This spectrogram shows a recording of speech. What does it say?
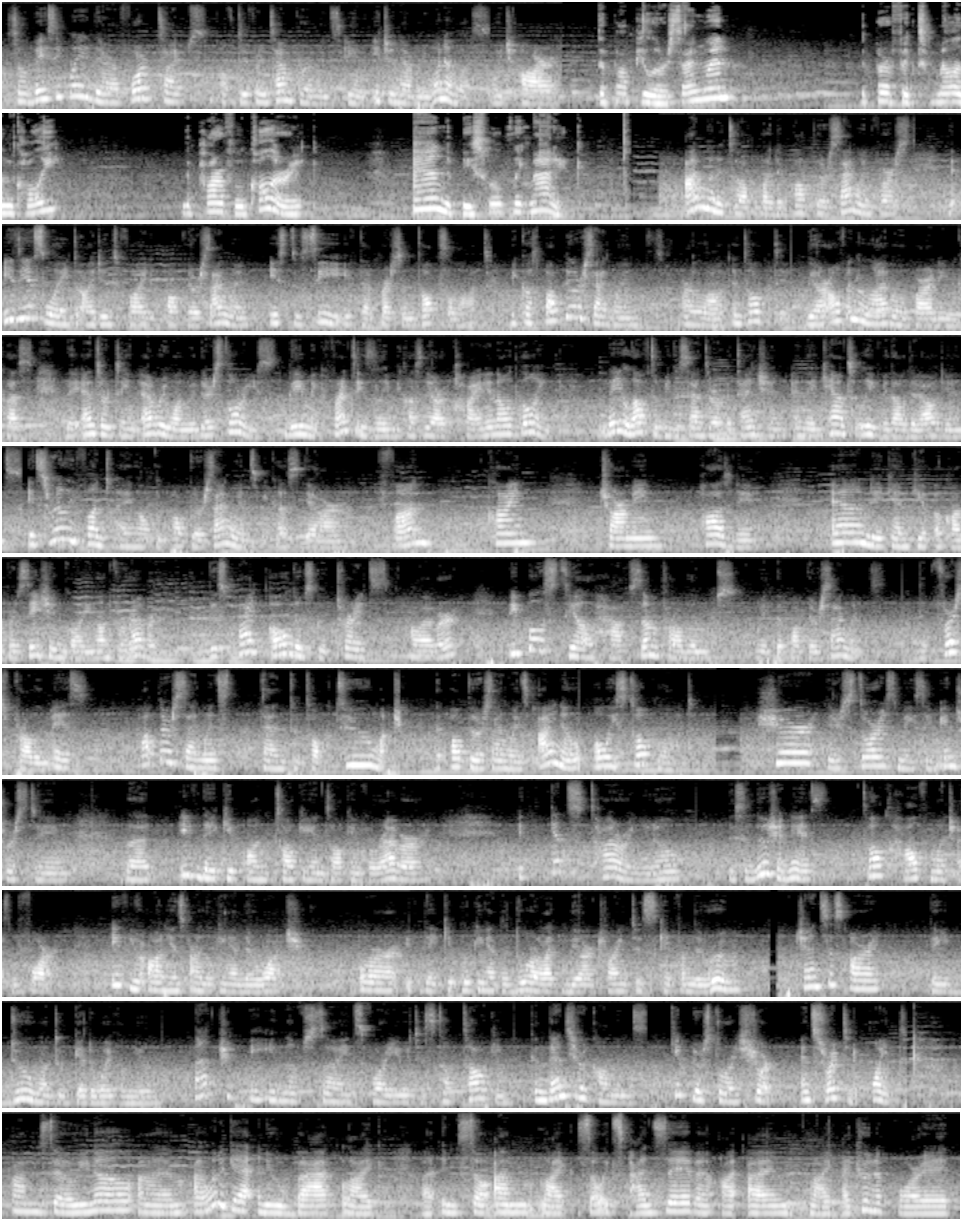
So basically, there are four types of different temperaments in each and every one of us, which are the popular sanguine, the perfect melancholy, the powerful choleric, and the peaceful phlegmatic. I'm gonna talk about the popular sanguine first the easiest way to identify the popular sanguine is to see if that person talks a lot, because popular sanguines are loud and talkative. They are often the life of a party because they entertain everyone with their stories. They make friends easily because they are kind and outgoing. They love to be the center of attention and they can't live without their audience. It's really fun to hang out with popular sanguines because they are fun, kind, charming, positive, and they can keep a conversation going on forever. Despite all those good traits, however, people still have some problems with the popular sanguines. The first problem is popular sanguines tend to talk too much. The popular sanguines I know always talk a lot. Sure, their stories may seem interesting, but if they keep on talking and talking forever, it gets tiring, you know. The solution is talk half much as before. If your audience are looking at their watch, or if they keep looking at the door like they are trying to escape from the room, chances are they do want to get away from you. That should be enough signs for you to stop talking. Condense your comments, keep your stories short and straight to the point. So you know, um, I want to get a new bag, like, uh, so I'm like so expensive, and I, I'm like I couldn't afford it,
